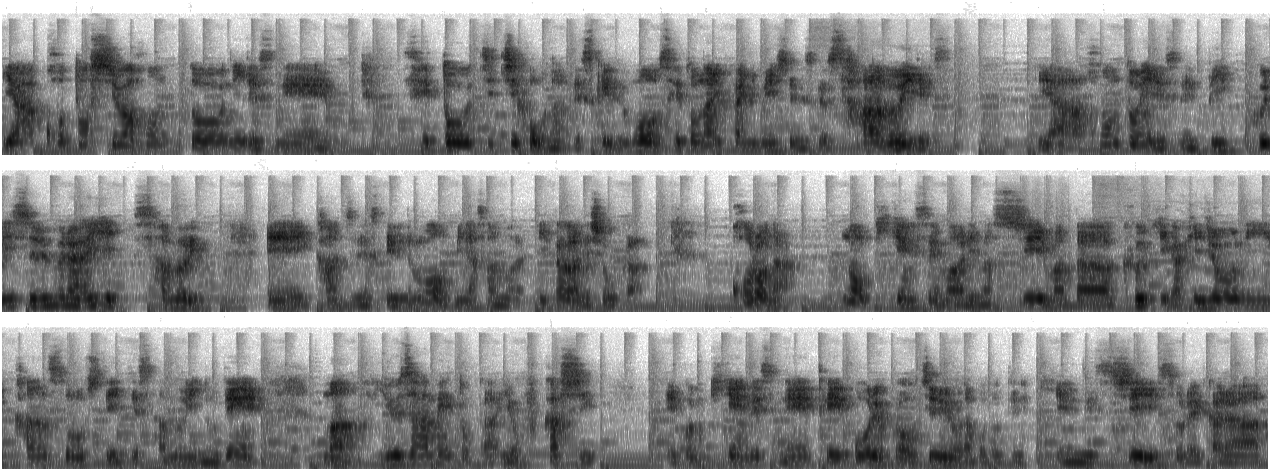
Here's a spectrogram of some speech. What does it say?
いや今年は本当にですね、瀬戸内地方なんですけれども、瀬戸内海に面してるんですけど、寒いです。いや本当にですね、びっくりするぐらい寒い、えー、感じですけれども、皆さんはいかがでしょうか。コロナの危険性もありますし、また空気が非常に乾燥していて寒いので、まあ、湯冷めとか夜更かし、えこれも危険ですね。抵抗力が落ちるようなことって、ね、危険ですし、それから、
